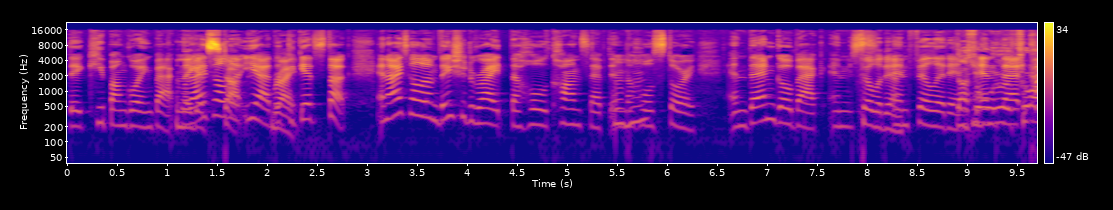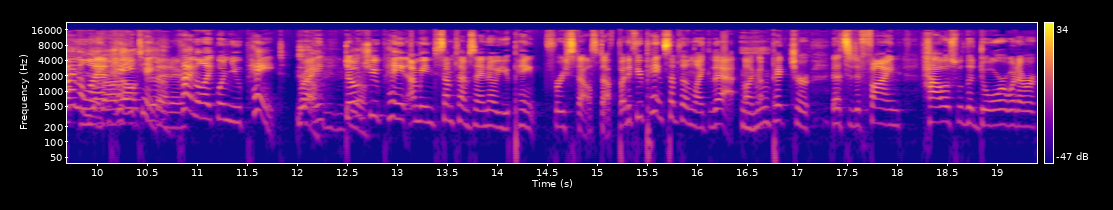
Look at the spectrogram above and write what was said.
they keep on going back. And they What I tell stuck. them, yeah, they Right. get stuck. And I tell them they should write the whole concept and the whole story, and then go back and Mm-hmm. Fill it in. and fill it in. That's what we were that, talking kind of like painting, kind of like when you paint, Yeah. right? Mhm. Don't Yeah. you paint? I mean, sometimes I know you paint freestyle stuff, but if you paint something like that, like Mm-hmm. a picture that's a defined house with a door, or whatever,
